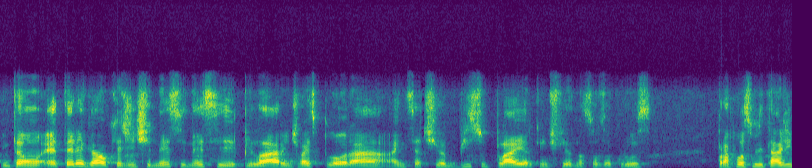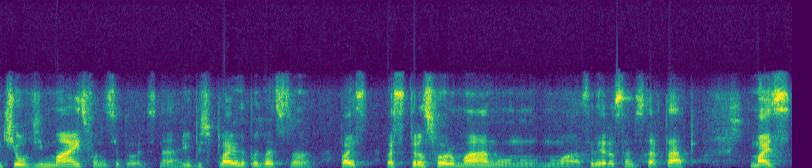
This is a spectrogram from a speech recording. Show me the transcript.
Então, é até legal que a gente, nesse, nesse pilar, a gente vai explorar a iniciativa B-Supplier que a gente fez na Souza Cruz, para possibilitar a gente ouvir mais fornecedores. Né? E o B-Supplier depois vai se, vai, vai se transformar no, no, numa aceleração de startup, mas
